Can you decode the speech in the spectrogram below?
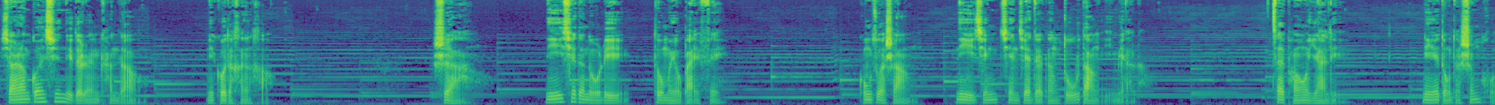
想让关心你的人看到你过得很好。是啊，你一切的努力。都没有白费。工作上，你已经渐渐的能独当一面了。在朋友眼里，你也懂得生活。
